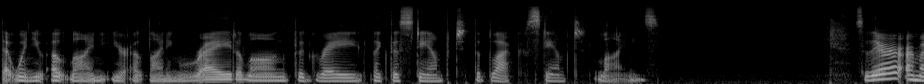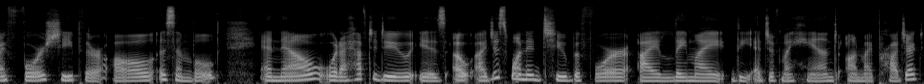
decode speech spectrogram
that when you outline you're outlining right along the gray like the stamped the black stamped lines So there are my four sheep. They're all assembled. And now what I have to do is, oh, I just wanted to, before I lay my the edge of my hand on my project,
